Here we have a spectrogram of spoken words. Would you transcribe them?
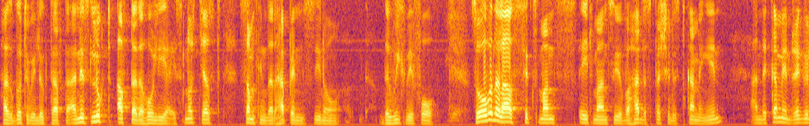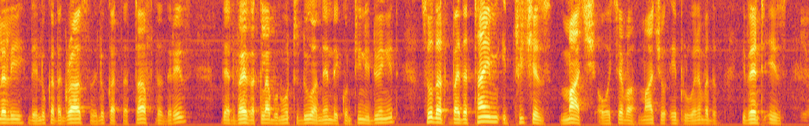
has got to be looked after. And it's looked after the whole year. It's not just something that happens, you know, the week before. Yes. So over the last six months, eight months, we've had a specialist coming in, and they come in regularly. They look at the grass, they look at the turf that there is, they advise the club on what to do, and then they continue doing it, so that by the time it reaches March or whichever March or April, whenever the event is, Yes.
